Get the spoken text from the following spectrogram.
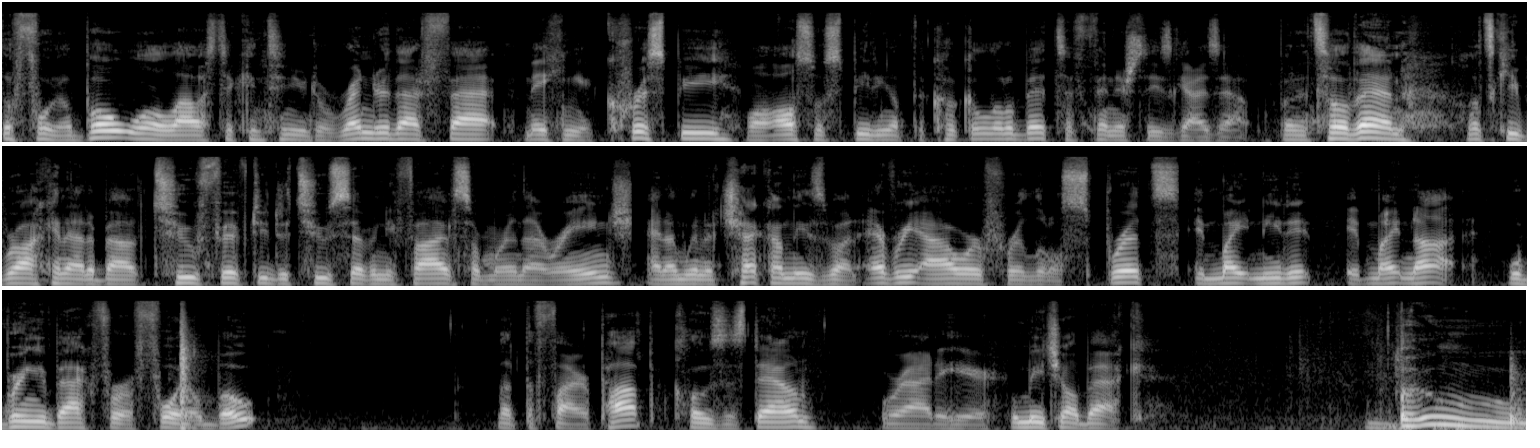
The foil boat will allow us to continue to render that fat, making it crispy while also speeding up the cook a little bit to finish these guys out. But until then, let's keep rocking at about 250 to 275, somewhere in that range. And I'm gonna check on these about every hour for a little spritz. It might need it, it might not. We'll bring you back for a foil boat. Let the fire pop, close this down. We're out of here. We'll meet y'all back. Boom.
